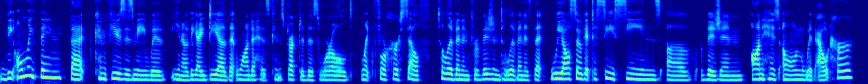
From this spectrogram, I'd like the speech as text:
The only thing that confuses me with, you know, the idea that Wanda has constructed this world like for herself to live in and for Vision to live in is that we also get to see scenes of Vision on his own without her.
